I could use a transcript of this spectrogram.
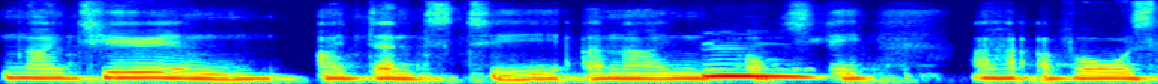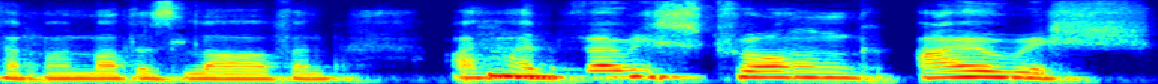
Nigerian identity. And I Mm. obviously, I, I've always had my mother's love and I had very strong Irish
